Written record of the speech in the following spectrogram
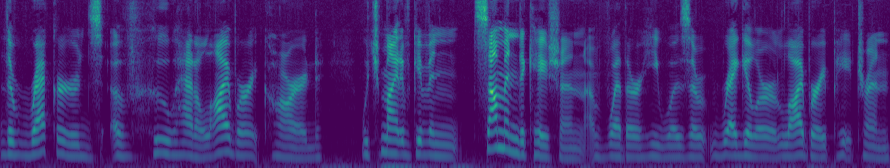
The records of who had a library card, which might have given some indication of whether he was a regular library patron,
